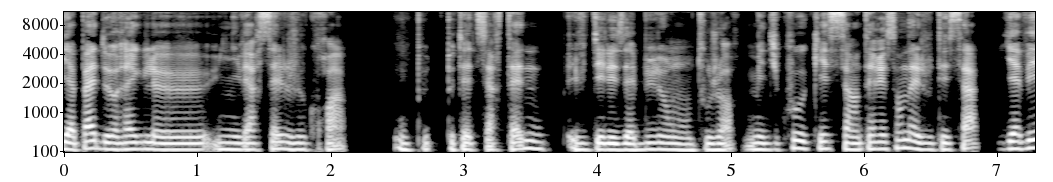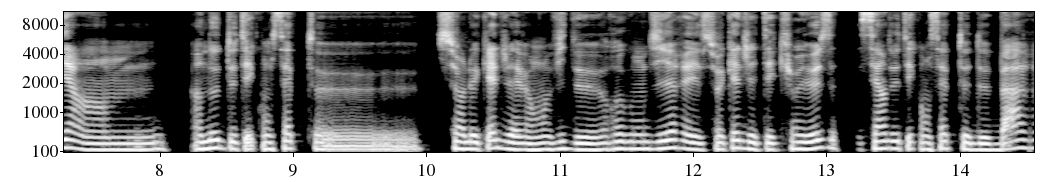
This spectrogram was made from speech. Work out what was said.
Il n'y a pas de règle universelle, je crois ou peut-être certaines, éviter les abus en tout genre. Mais du coup, ok, c'est intéressant d'ajouter ça. Il y avait un, un autre de tes concepts euh, sur lequel j'avais envie de rebondir et sur lequel j'étais curieuse. C'est un de tes concepts de bar.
